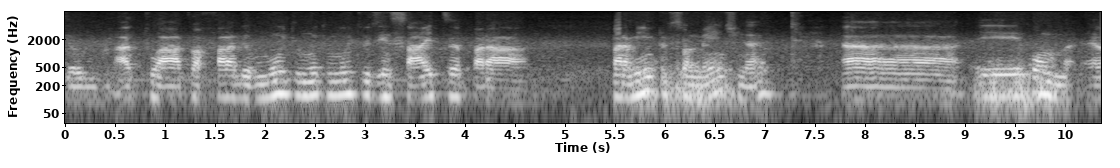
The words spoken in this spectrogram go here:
deu, a, tua, a tua fala deu muito, muito, muitos insights para, para mim, pessoalmente, né? Uh, e, bom, é,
